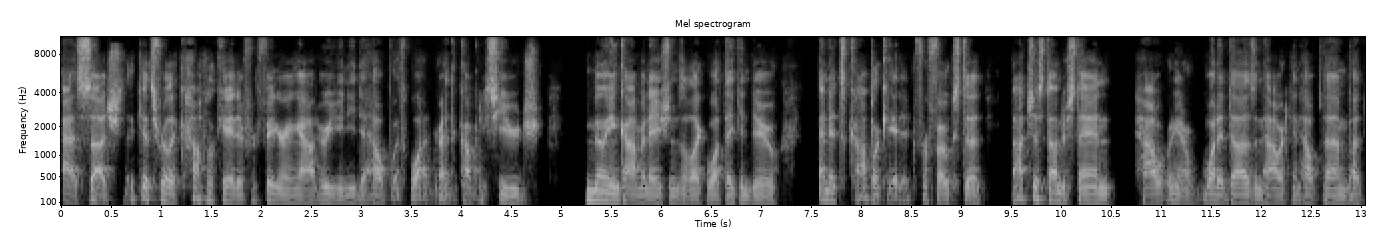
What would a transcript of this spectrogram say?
As such, it gets really complicated for figuring out who you need to help with what, right? The company's huge, million combinations of like what they can do. And it's complicated for folks to not just understand how, you know, what it does and how it can help them, but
